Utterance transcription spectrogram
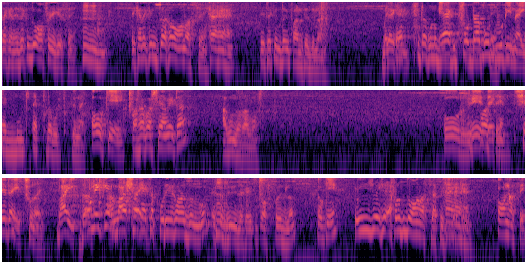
দেখেন এটা কিন্তু অফ হয়ে গেছে। এখানে কিন্তু এখন অন আছে। হ্যাঁ হ্যাঁ হ্যাঁ। এটা কিন্তু আমি পানিতে দিলাম। এক ফুটা কোনো এক ফোঁটা? বুটবুটি নাই। এক বুট এক ফুটা বুটবুটি নাই। ওকে পাশাপাশি আমি এটা আগুন ধরাবো। ও রে দেখেন সেটাই। কিচ্ছু নাই। ভাই অনেকের বাসায় একটা পরীক্ষা করার জন্য একটা জিনিস দেখাই এটা অফ করে দিলাম। ওকে। এই যে এখন কিন্তু অন আছে আপনি হ্যাঁ হ্যাঁ দেখেন। অন আছে।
